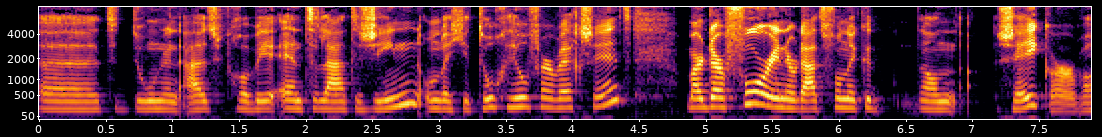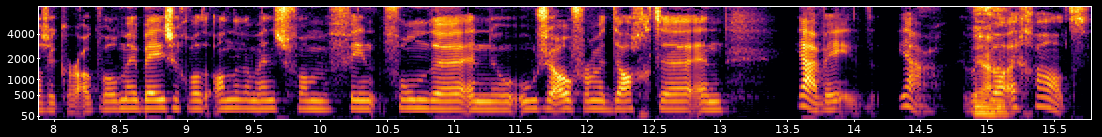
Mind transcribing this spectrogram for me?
eh, te doen en uit te proberen en te laten zien. Omdat je toch heel ver weg zit. Maar daarvoor inderdaad vond ik het dan zeker, was ik er ook wel mee bezig. Wat andere mensen van me vin- vonden en hoe, ze over me dachten. En ja, weet, ja heb ik Ja. wel echt gehad.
